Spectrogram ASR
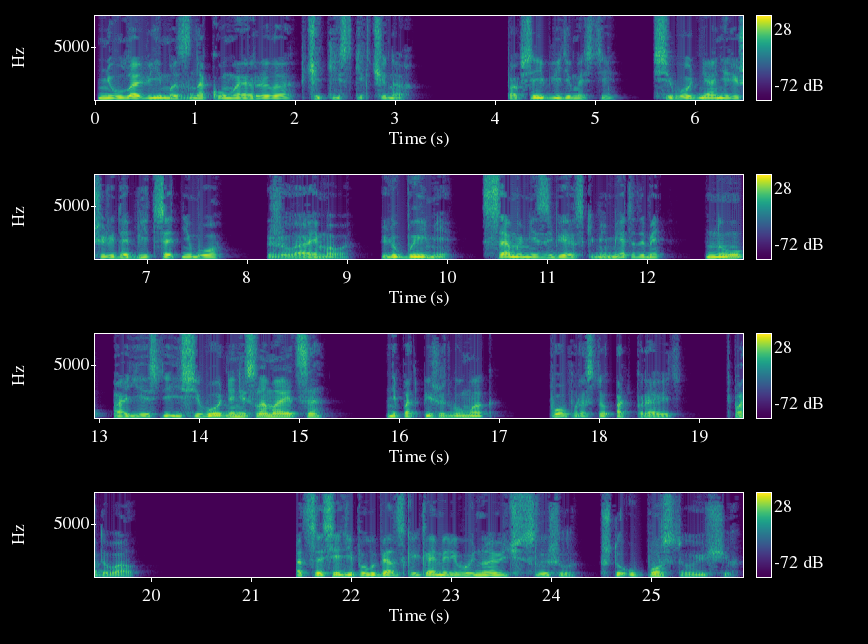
неуловимо знакомое рыло в чекистских чинах. По всей видимости, сегодня они решили добиться от него желаемого любыми, самыми зверскими методами. Ну, а если и сегодня не сломается, не подпишет бумаг, попросту отправить в подвал. От соседей по Лубянской камере Войнович слышал, что упорствующих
